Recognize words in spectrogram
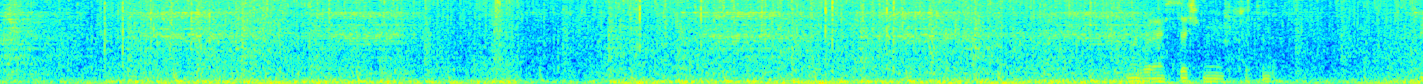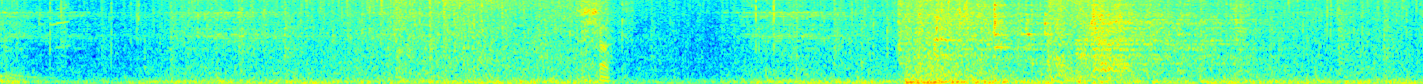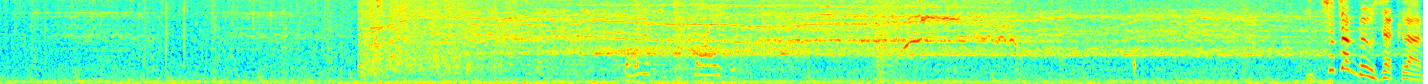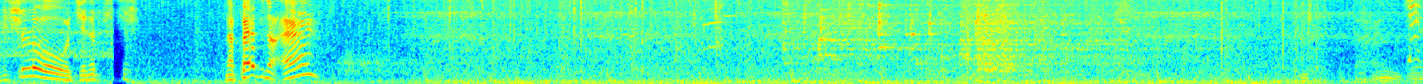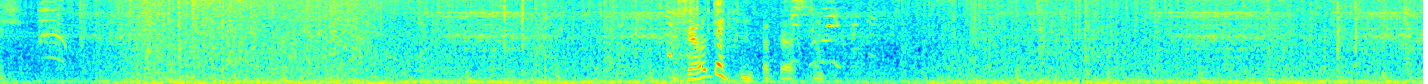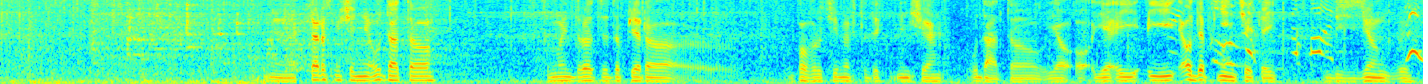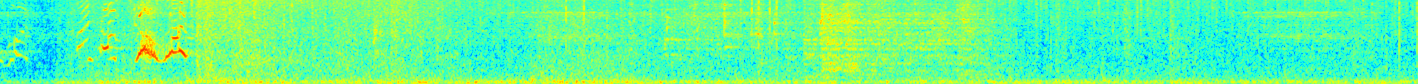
Tam był za klawisz? Ludzie, no przecież... Na pewno, e? Odepchnąć po prostu. Teraz mi się nie uda, to, to moi drodzy dopiero powrócimy wtedy, kiedy mi się uda, to ja, o, je, i, i odepchnięcie tej one!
